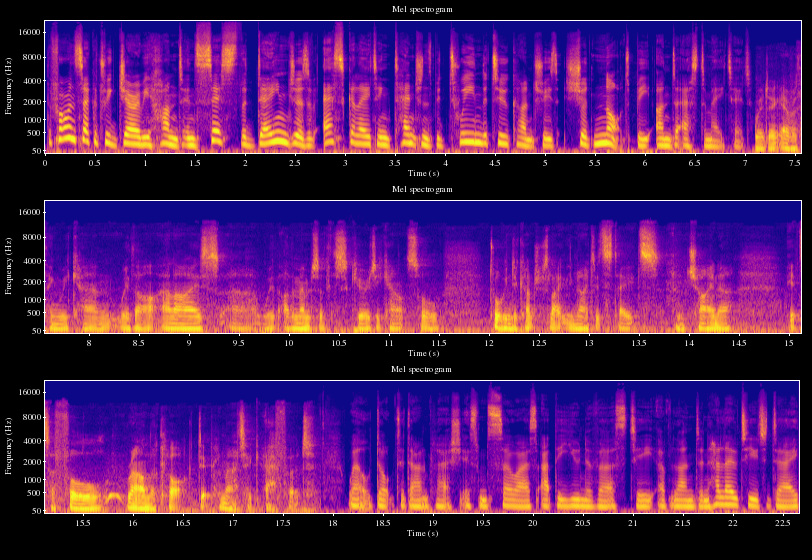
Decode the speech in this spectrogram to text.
The Foreign Secretary Jeremy Hunt insists the dangers of escalating tensions between the two countries should not be underestimated. We're doing everything we can with our allies, uh, with other members of the Security Council, talking to countries like the United States and China. It's a full round the clock diplomatic effort. Well, Dr. Dan Plesch is from SOAS at the University of London. Hello to you today.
